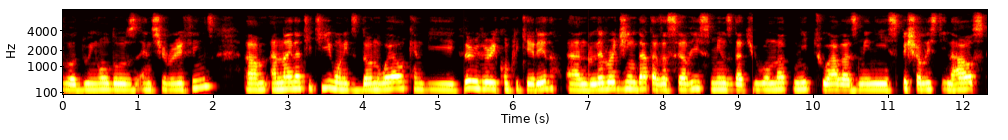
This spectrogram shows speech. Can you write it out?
uh, doing all those ancillary things. Um, an identity, when it's done well, can be very, very complicated. And leveraging that as a service means that you will not need to have as many specialists in house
